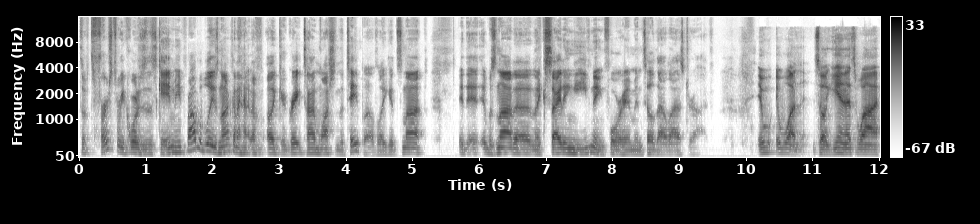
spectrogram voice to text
the first three quarters of this game, he probably is not going to have like a great time watching the tape of. Like, it's not, it, it, it was not an exciting evening for him until that last drive. It, it wasn't. So again, that's why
